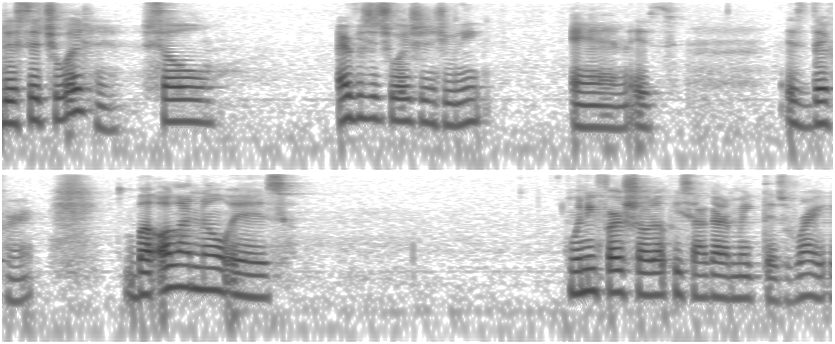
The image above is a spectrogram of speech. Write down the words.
the situation. So every situation is unique and it's it's different. But all I know is when he first showed up, he said, I gotta make this right.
